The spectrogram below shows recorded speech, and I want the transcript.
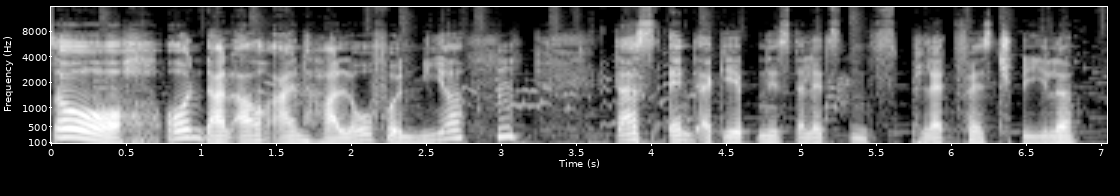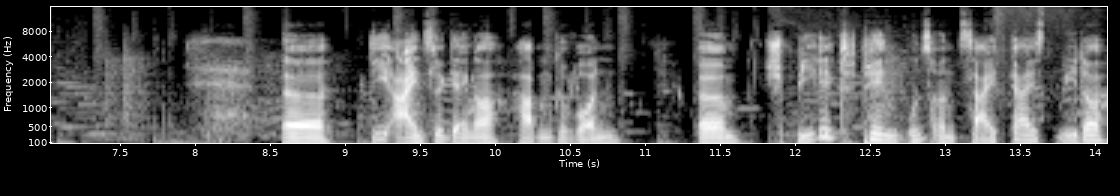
So, und dann auch ein Hallo von mir. Hm, das Endergebnis der letzten Splatfest-Spiele. Äh, die Einzelgänger haben gewonnen. Ähm, spiegelt den unseren Zeitgeist wieder,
